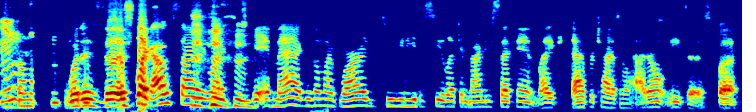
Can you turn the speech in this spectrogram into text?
Mm. So like, what is this? Like I was started like getting mad because I'm like, why do we need to see like a 90 second like advertisement? I don't need this, but.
